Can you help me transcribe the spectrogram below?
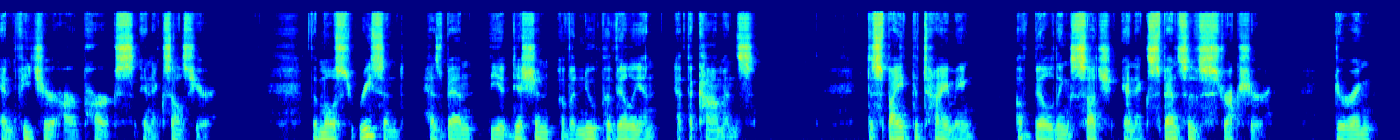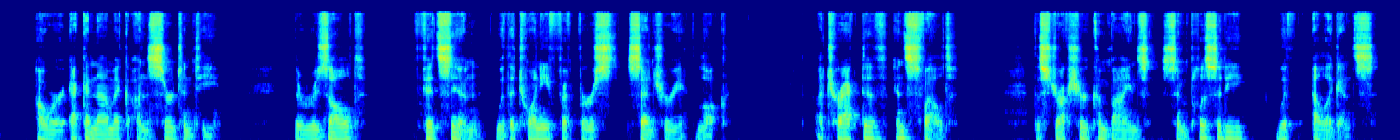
and feature our parks in Excelsior. The most recent has been the addition of a new pavilion at the Commons. Despite the timing of building such an expensive structure during our economic uncertainty, the result fits in with a 21st century look. Attractive and svelte, the structure combines simplicity with elegance.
